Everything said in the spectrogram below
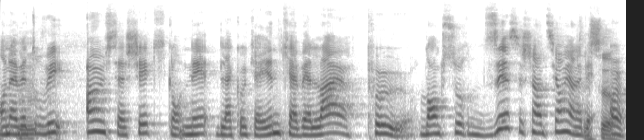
on avait trouvé un sachet qui contenait de la cocaïne qui avait l'air pur. Donc, sur 10 échantillons, il y en avait ça. un.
